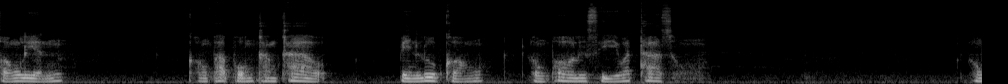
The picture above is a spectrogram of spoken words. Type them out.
ของเหรียญของพระผงคำข้าวเป็นรูปของ หลวงพ่อฤาษีวัดท่าสุงหลวง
